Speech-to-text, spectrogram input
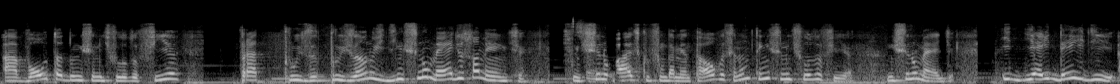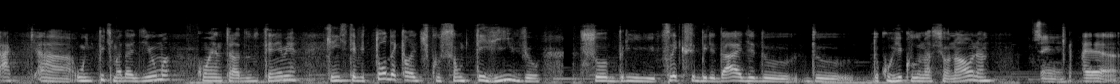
a volta do ensino de filosofia para os anos de ensino médio somente. Sim. Ensino básico e fundamental, você não tem ensino de filosofia. Ensino médio. E, e aí, desde a, a, o impeachment da Dilma, com a entrada do Temer, que a gente teve toda aquela discussão terrível sobre flexibilidade do, do, do currículo nacional, né? Sim. É,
